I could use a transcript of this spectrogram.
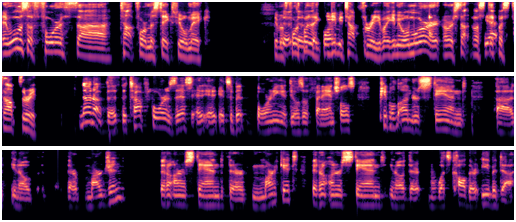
And what was the fourth uh, top four mistakes people make? You have a fourth the, the, one. The like, fourth, give me top three. You want to give me one more, or, or stop, let's stick yeah. with top three? No, no. The, the top four is this. It, it's a bit boring. It deals with financials. People understand, uh, you know, their margin. They don't understand their market. They don't understand, you know, their what's called their EBITDA,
